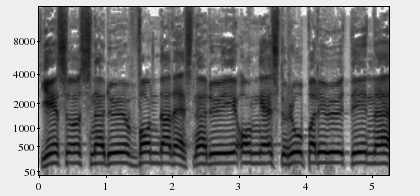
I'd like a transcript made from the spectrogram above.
Jesus, när du våndades, när du i ångest ropade ut din eh,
